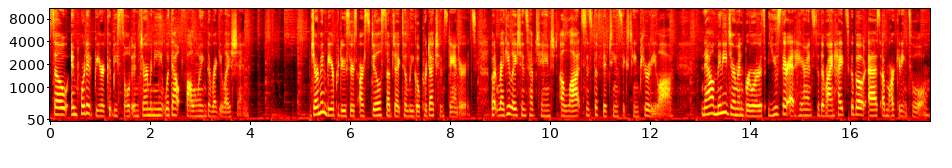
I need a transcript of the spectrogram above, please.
So, imported beer could be sold in Germany without following the regulation. German beer producers are still subject to legal production standards, but regulations have changed a lot since the 1516 purity law. Now, many German brewers use their adherence to the Reinheitsgebot as a marketing tool.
